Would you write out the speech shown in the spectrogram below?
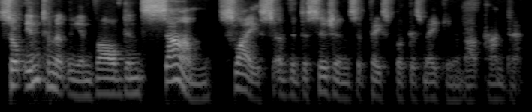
so intimately involved in some slice of the decisions that Facebook is making about content.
